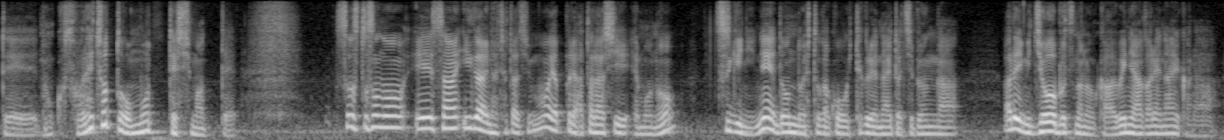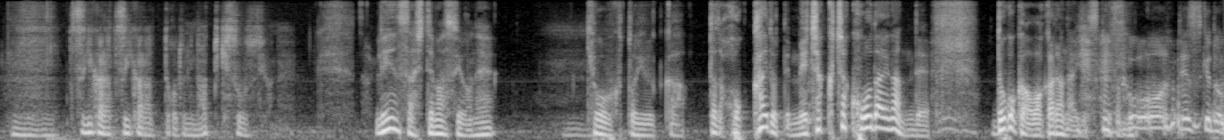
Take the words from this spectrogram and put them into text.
でなんかそれちょっと思ってしまって。そうするとその A さん以外の人たちもやっぱり新しい獲物次にねどんどん人がこう来てくれないと自分がある意味成仏なのか上に上がれないから次から次からってことになってきそうですよね。連鎖してますよね。恐怖というか。ただ北海道ってめちゃくちゃ広大なんで、どこかはわからないですけども。そうですけど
